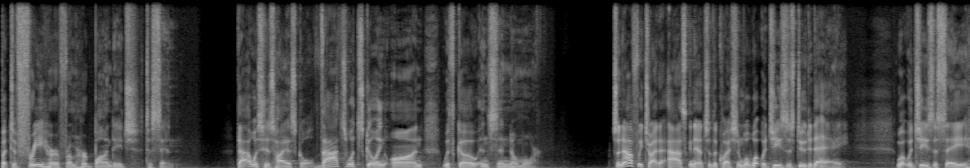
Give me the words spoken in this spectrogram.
but to free her from her bondage to sin. That was his highest goal. That's what's going on with Go and Sin No More. So now, if we try to ask and answer the question, well, what would Jesus do today? What would Jesus say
